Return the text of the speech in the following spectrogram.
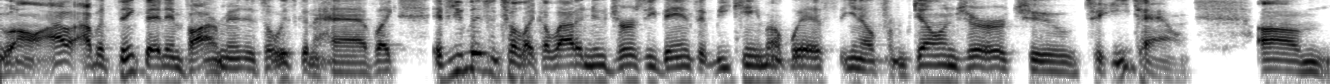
well, I, I, would think that environment is always going to have like if you listen to like a lot of New Jersey bands that we came up with, you know, from Dillinger to to E Town, um,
